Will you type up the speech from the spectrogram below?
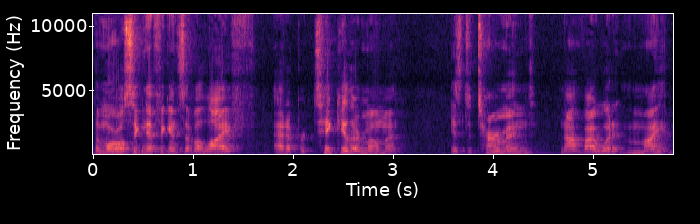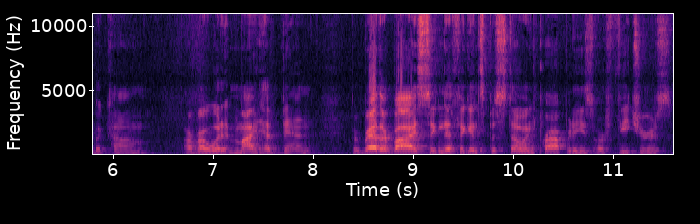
The moral significance of a life at a particular moment is determined not by what it might become or by what it might have been, but rather by significance bestowing properties or features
